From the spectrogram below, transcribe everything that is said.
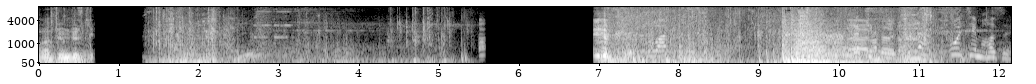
Buna dümdüz git. Öldü. Ultim hazır.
